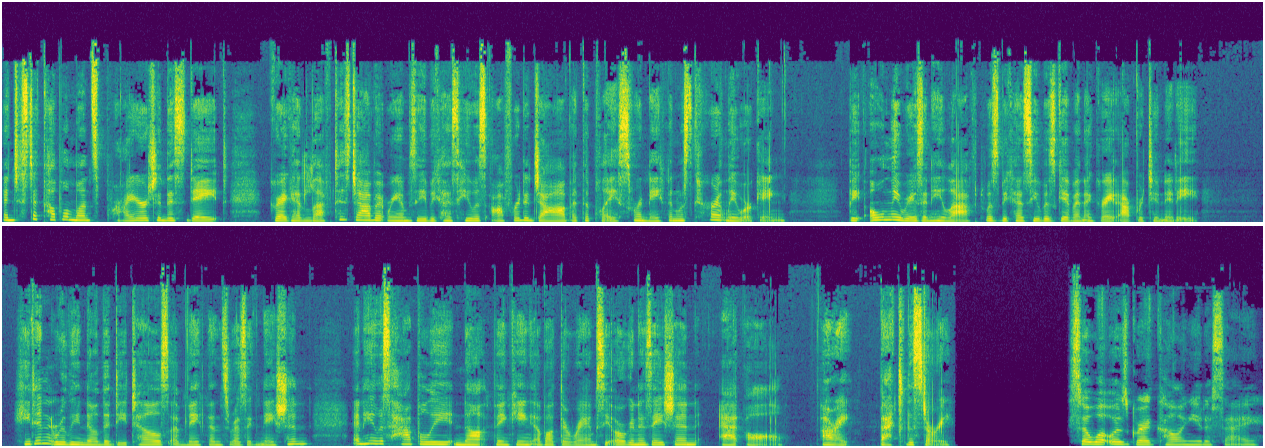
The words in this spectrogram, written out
And just a couple months prior to this date, Greg had left his job at Ramsey because he was offered a job at the place where Nathan was currently working. The only reason he left was because he was given a great opportunity. He didn't really know the details of Nathan's resignation, and he was happily not thinking about the Ramsey organization at all. All right, back to the story. So, what was Greg calling you to say?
